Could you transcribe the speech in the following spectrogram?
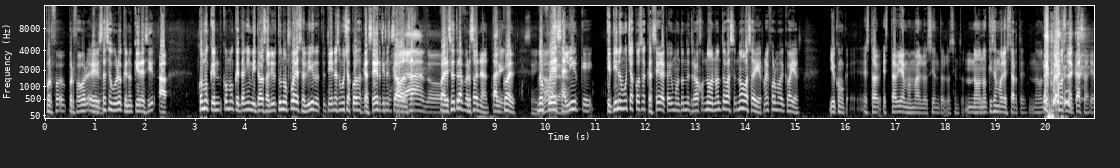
por, fa- por favor, eh. ¿estás seguro que no quieres ir? Ah, ¿cómo que, ¿cómo que te han invitado a salir? Tú no puedes salir, tienes muchas cosas que hacer, tienes que avanzar. hablando. Parece otra persona, tal Sí, cual. No señora. puedes salir, que, que tienes muchas cosas que hacer, acá hay un montón de trabajo. No, no te vas, no vas a ir, no hay forma de que vayas. Y yo como que, está, está bien mamá, lo siento, lo siento. No, no quise molestarte, no, nos vemos en la casa. ya.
